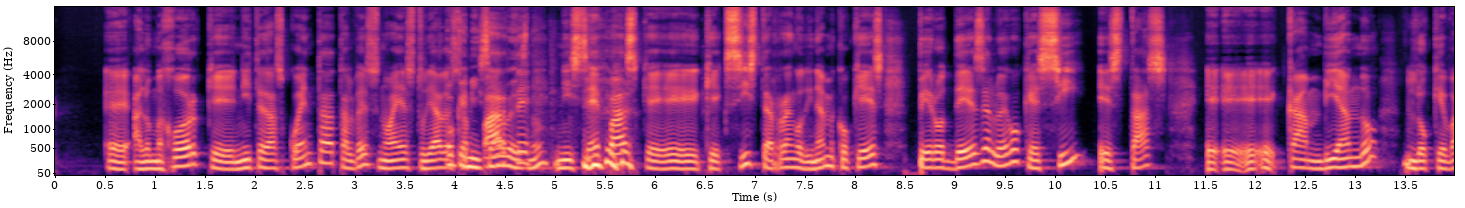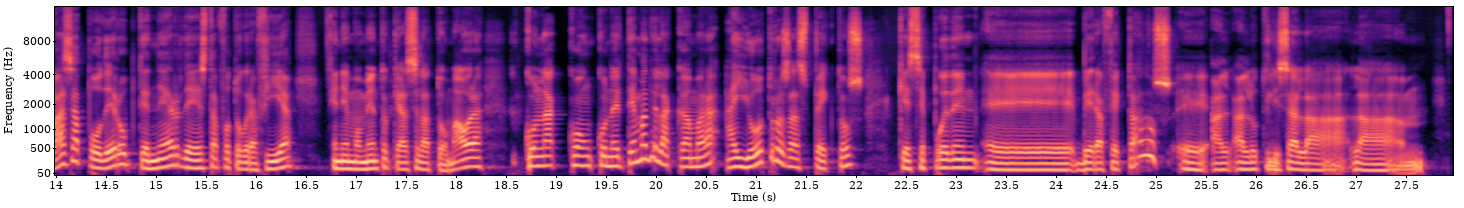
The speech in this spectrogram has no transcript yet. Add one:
eh, a lo mejor que ni te das cuenta, tal vez no hayas estudiado esta ni parte, ¿no? ni sepas que, que, existe el rango dinámico que es, pero desde luego que sí estás eh, eh, cambiando lo que vas a poder obtener de esta fotografía en el momento que hace la toma. Ahora, con, la, con, con el tema de la cámara hay otros aspectos que se pueden ver afectados al, utilizar la, la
